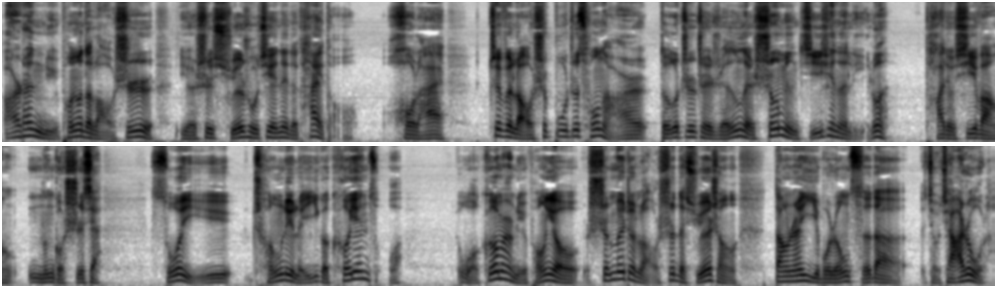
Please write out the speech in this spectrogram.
而他女朋友的老师也是学术界内的泰斗。后来，这位老师不知从哪儿得知这人类生命极限的理论，他就希望能够实现，所以成立了一个科研组。我哥们儿女朋友身为这老师的学生，当然义不容辞的就加入了。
